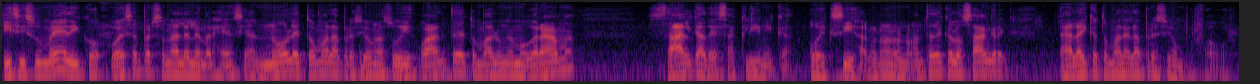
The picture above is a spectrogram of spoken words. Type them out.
Y si su médico o ese personal de la emergencia no le toma la presión a su hijo antes de tomarle un hemograma, salga de esa clínica o exíjalo. No, no, no. Antes de que lo sangren, a él hay que tomarle la presión, por favor.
